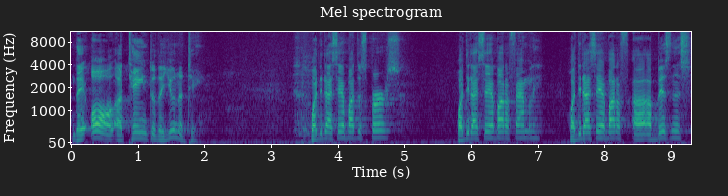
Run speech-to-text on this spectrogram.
they all attain to the unity. What did I say about the Spurs? What did I say about a family? What did I say about a, uh, a business?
